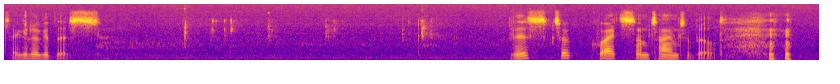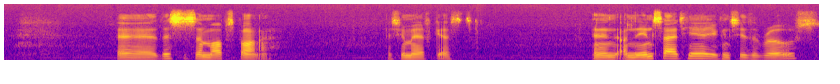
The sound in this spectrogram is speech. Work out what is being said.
Take a look at this. This took quite some time to build. uh, this is a mob spawner, as you may have guessed. And on the inside here you can see the rows.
